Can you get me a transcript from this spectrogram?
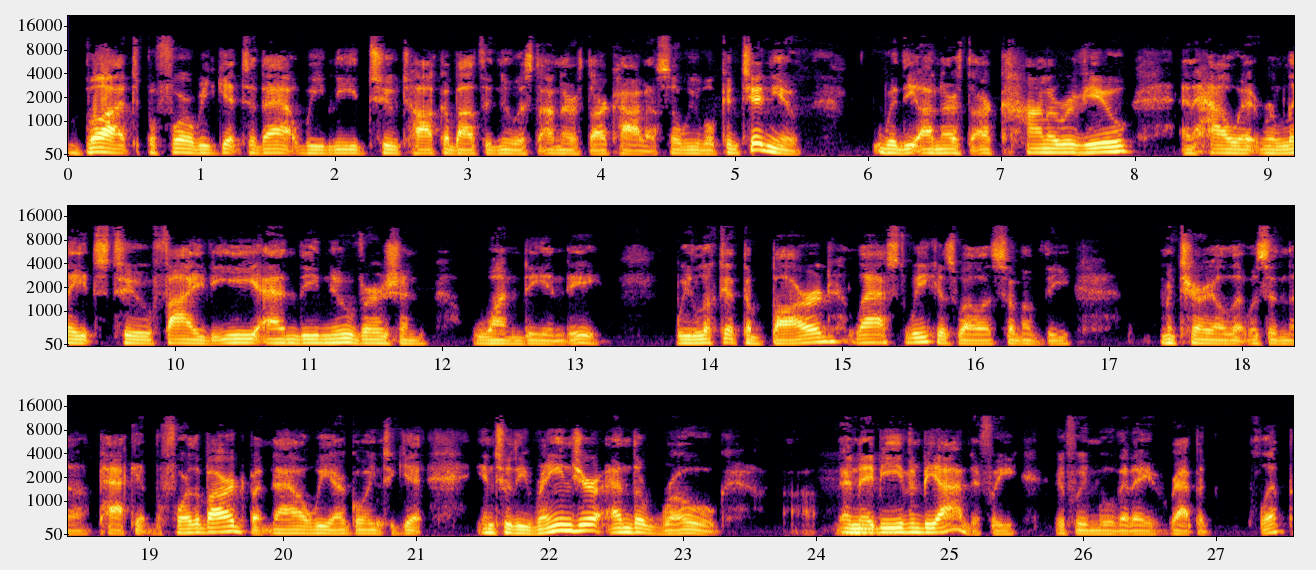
But before we get to that, we need to talk about the newest Unearthed Arcana. So we will continue with the Unearthed Arcana review and how it relates to 5e and the new version 1D&D. We looked at the Bard last week as well as some of the material that was in the packet before the Bard, but now we are going to get into the Ranger and the Rogue and maybe even beyond if we if we move at a rapid clip.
